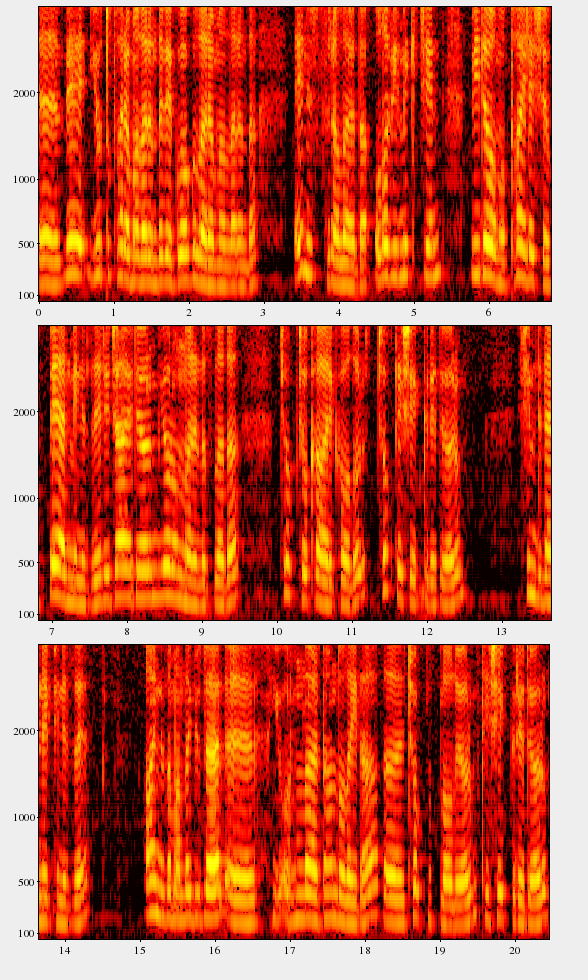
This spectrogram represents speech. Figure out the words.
Ee, ve YouTube aramalarında ve Google aramalarında en üst sıralarda olabilmek için videomu paylaşıp beğenmenizi rica ediyorum. Yorumlarınızla da çok çok harika olur. Çok teşekkür ediyorum. Şimdiden hepinize Aynı zamanda güzel e, yorumlardan dolayı da e, çok mutlu oluyorum. Teşekkür ediyorum.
